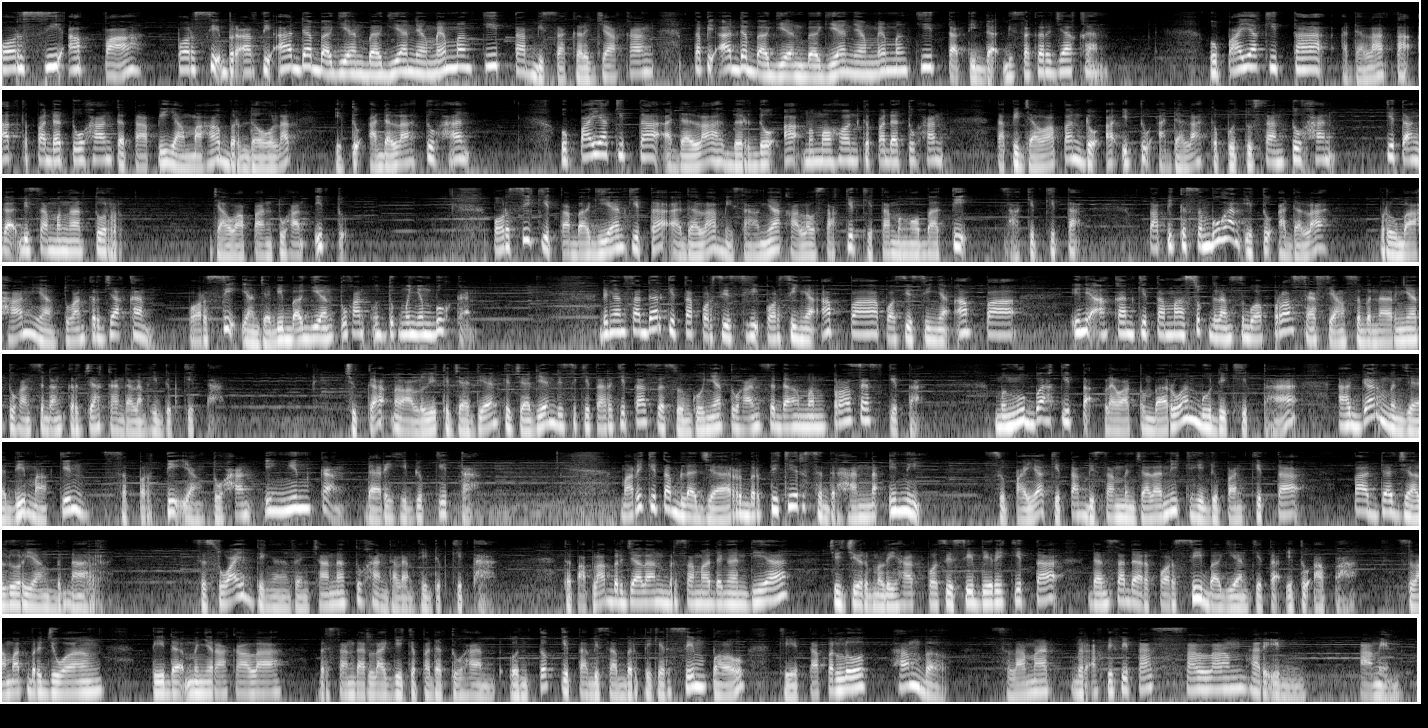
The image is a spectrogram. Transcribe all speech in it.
Porsi apa porsi berarti ada bagian-bagian yang memang kita bisa kerjakan, tapi ada bagian-bagian yang memang kita tidak bisa kerjakan. Upaya kita adalah taat kepada Tuhan, tetapi yang Maha Berdaulat itu adalah Tuhan. Upaya kita adalah berdoa memohon kepada Tuhan, tapi jawaban doa itu adalah keputusan Tuhan. Kita nggak bisa mengatur jawaban Tuhan itu. Porsi kita, bagian kita adalah misalnya kalau sakit kita mengobati sakit kita. Tapi kesembuhan itu adalah perubahan yang Tuhan kerjakan. Porsi yang jadi bagian Tuhan untuk menyembuhkan. Dengan sadar kita posisi porsinya apa, posisinya apa, ini akan kita masuk dalam sebuah proses yang sebenarnya Tuhan sedang kerjakan dalam hidup kita. Juga melalui kejadian-kejadian di sekitar kita sesungguhnya Tuhan sedang memproses kita. Mengubah kita lewat pembaruan budi kita agar menjadi makin seperti yang Tuhan inginkan dari hidup kita. Mari kita belajar berpikir sederhana ini supaya kita bisa menjalani kehidupan kita pada jalur yang benar sesuai dengan rencana Tuhan dalam hidup kita. Tetaplah berjalan bersama dengan Dia, jujur melihat posisi diri kita, dan sadar porsi bagian kita itu apa. Selamat berjuang, tidak menyerah kalah, bersandar lagi kepada Tuhan. Untuk kita bisa berpikir simple, kita perlu humble. Selamat beraktivitas, salam hari ini. Amin.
